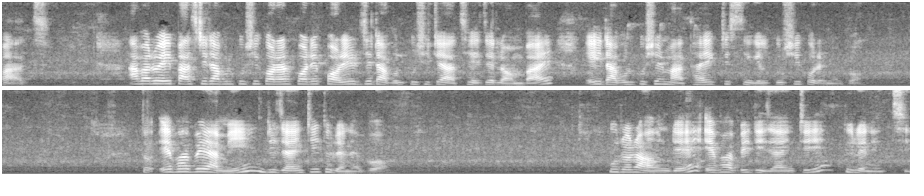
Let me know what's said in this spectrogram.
পাঁচ। আবারও এই পাঁচটি ডাবল কুশি করার পরে পরের যে ডাবল কুশিটি আছে, এই যে লম্বায়, এই ডাবল কুশির মাথায় একটি সিঙ্গেল কুশি করে নেব। তো এভাবে আমি ডিজাইনটি তুলে নেব। পুরো রাউন্ডে এভাবে ডিজাইনটি তুলে নিচ্ছি।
